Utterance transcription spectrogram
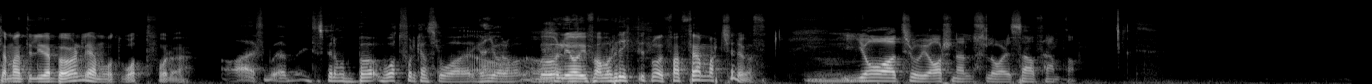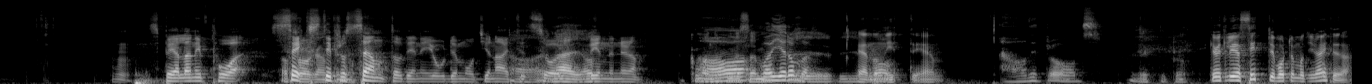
Kan man inte lira Burnley hemma mot Watford då? Ja, jag får inte spela mot Bur- Watford kan slå, kan göra. Burnley har ju fan varit riktigt bra, fan fem matcher nu alltså. Jag tror ju Arsenal slår Southampton. Spelar ni på frågar inte 60% av det ni gjorde mot United Ja, så nej, jag- vinner ni den. Ja, vad ger de då? Vi- vi är bra. 1,91. Ja, det är ett bra odds. Riktigt bra. Kan vi inte lira City borta mot United då?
